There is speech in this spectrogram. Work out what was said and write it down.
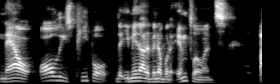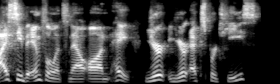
now all these people that you may not have been able to influence. I see the influence now on hey, your your expertise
